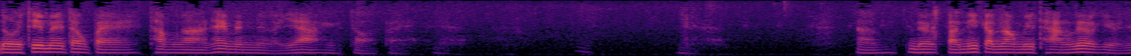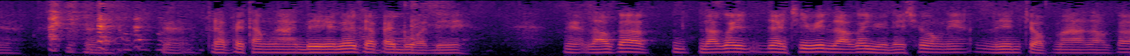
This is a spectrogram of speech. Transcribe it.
โดยที่ไม่ต้องไปทำงานให้มันเหนื่อยยากอีกต่อไป เลือกตอนนี้กำลังมีทางเลือกอยู่เนี่ยจะไปทำงานดีหรือจะไปบวชดี เนี่ยเราก็เราก็ในชีวิตเราก็อยู่ในช่วงนี้เรียนจบมาเราก็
